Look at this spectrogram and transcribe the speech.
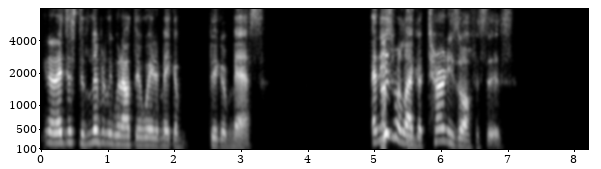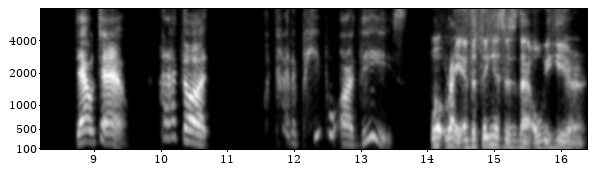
you know, they just deliberately went out their way to make a bigger mess. And these were like mm. attorneys' offices downtown. And I thought, what kind of people are these? Well, right, and the thing is, is that over here,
